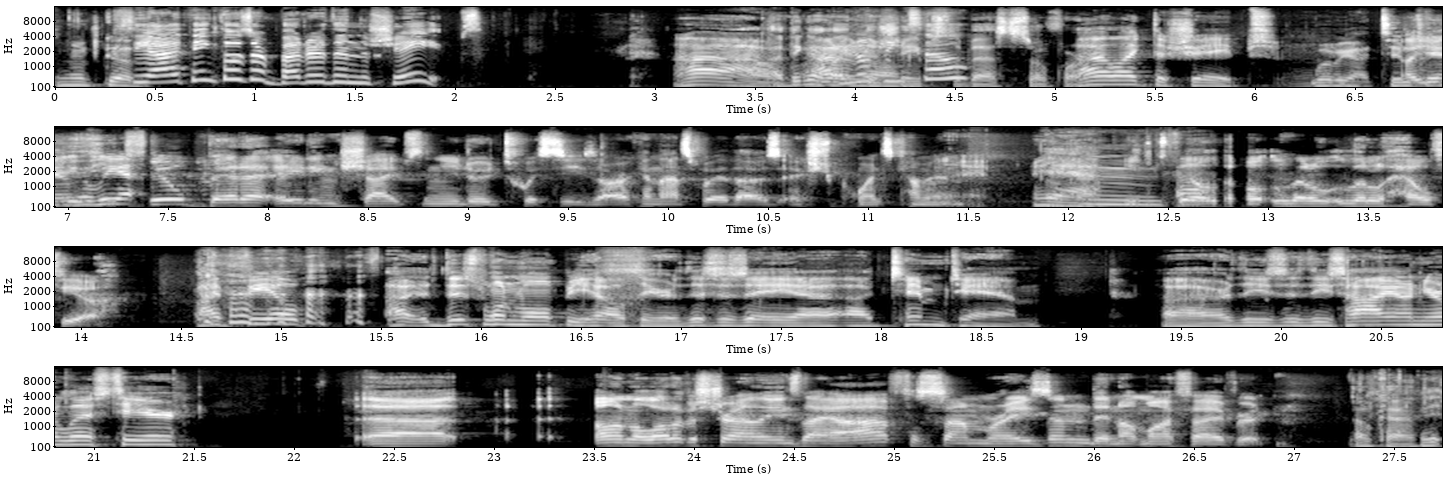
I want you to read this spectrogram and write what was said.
That's good. See, I think those are better than the shapes. Ah, I think I like the shapes so? the best so far. I like the shapes. What we got? Tim you, Tam? you got- feel better eating shapes than you do twisties. I reckon that's where those extra points come in. Yeah. Mm. You feel a little, little, little healthier. I feel uh, this one won't be healthier. This is a, uh, a Tim Tam. Uh, are these are these high on your list here? Uh, on a lot of Australians, they are. For some reason, they're not my favourite. okay.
